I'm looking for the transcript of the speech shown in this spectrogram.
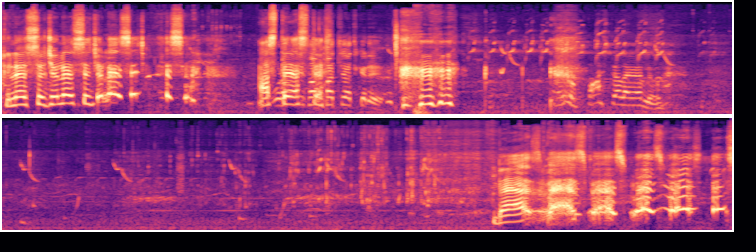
চলে এসছে চলে এসছে চলে এসছে আস্তে আস্তে খাচ্ছে আজকে রে পাঁচটা লাগালো ব্যাস ব্যাস ব্যাস ব্যাস ব্যাস ব্যাস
